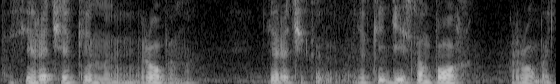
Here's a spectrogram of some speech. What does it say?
Тобто є речі, які ми робимо. Є речі, які дійсно Бог робить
